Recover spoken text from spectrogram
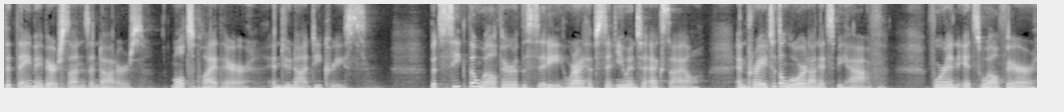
that they may bear sons and daughters. Multiply there, and do not decrease. But seek the welfare of the city where I have sent you into exile, and pray to the Lord on its behalf, for in its welfare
